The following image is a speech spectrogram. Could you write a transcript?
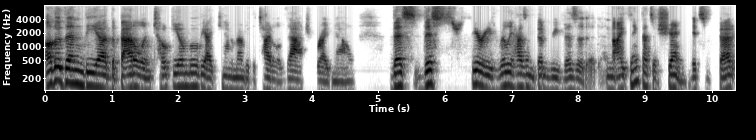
other than the uh, the Battle in Tokyo movie, I can't remember the title of that right now. This this series really hasn't been revisited, and I think that's a shame. It's better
